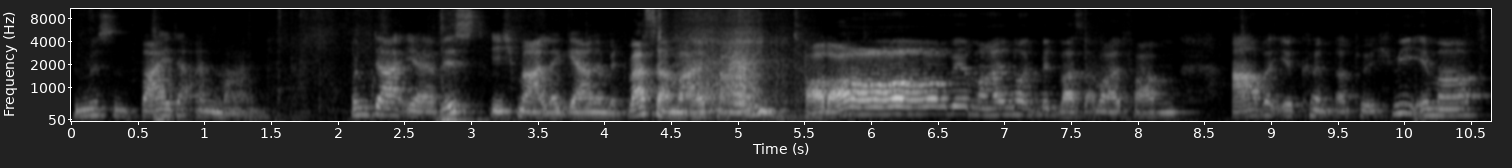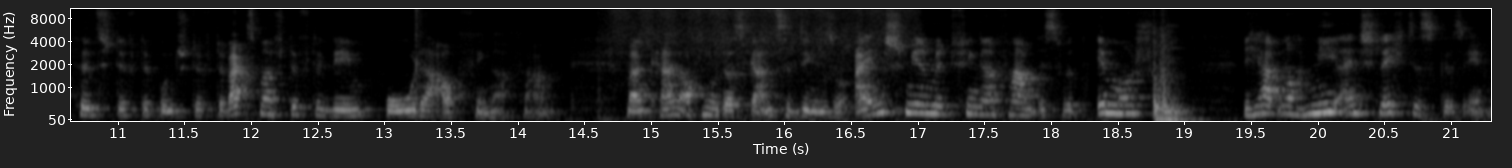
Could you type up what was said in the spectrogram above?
Wir müssen beide anmalen. Und da ihr wisst, ich male gerne mit Wassermalfarben, tada, wir malen heute mit Wassermalfarben. Aber ihr könnt natürlich wie immer Filzstifte, Buntstifte, Wachsmalstifte nehmen oder auch Fingerfarben. Man kann auch nur das ganze Ding so einschmieren mit Fingerfarben. Es wird immer schön. Ich habe noch nie ein schlechtes gesehen.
